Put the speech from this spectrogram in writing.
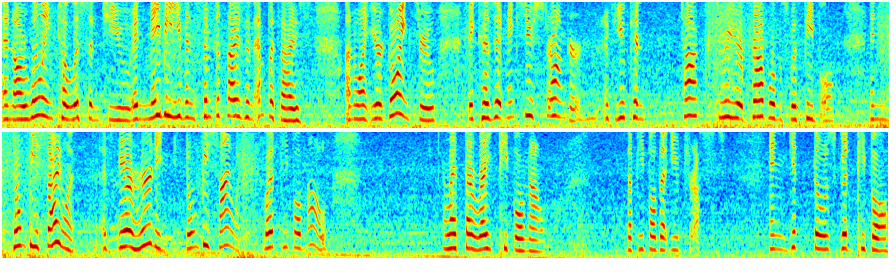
and are willing to listen to you and maybe even sympathize and empathize on what you're going through because it makes you stronger. If you can talk through your problems with people and don't be silent. If you're hurting, don't be silent. Let people know. Let the right people know. The people that you trust. And get those good people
